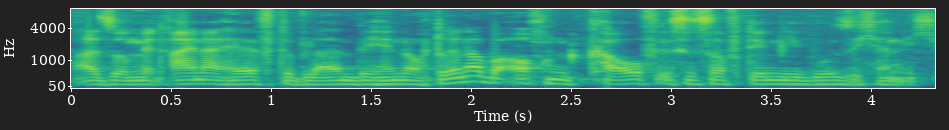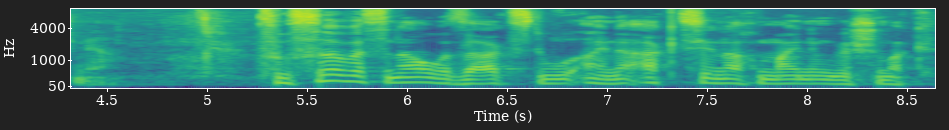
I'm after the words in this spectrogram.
Also mit einer Hälfte bleiben wir hier noch drin, aber auch ein Kauf ist es auf dem Niveau sicher nicht mehr. Zu ServiceNow sagst du eine Aktie nach meinem Geschmack.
